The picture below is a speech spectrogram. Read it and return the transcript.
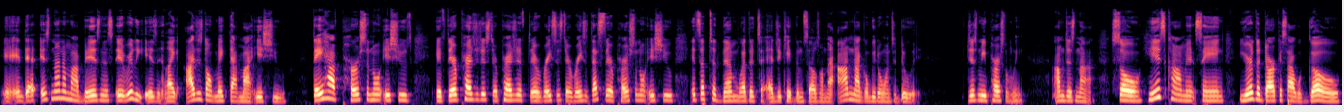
and that it's none of my business. It really isn't. Like I just don't make that my issue. They have personal issues. If they're prejudiced, they're prejudiced. If they're racist, they're racist. That's their personal issue. It's up to them whether to educate themselves on that. I'm not going to be the one to do it. Just me personally. I'm just not. So his comment saying, You're the darkest I would go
